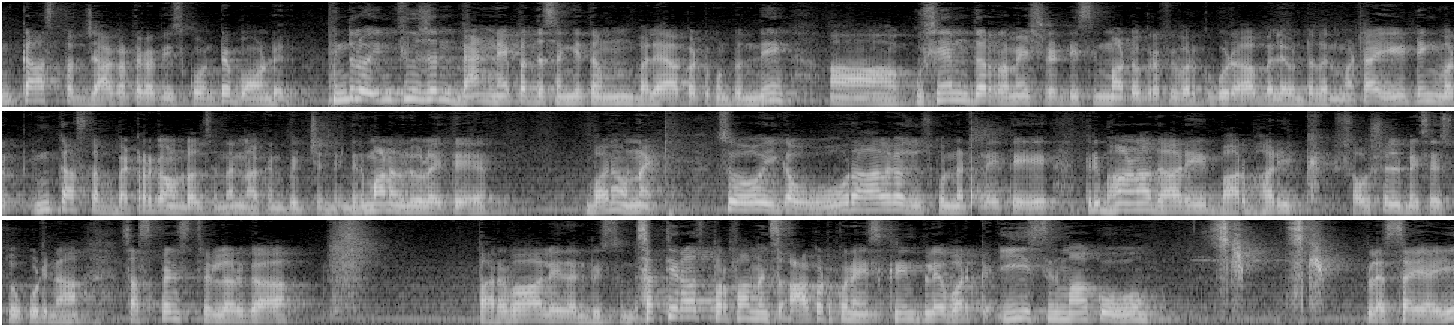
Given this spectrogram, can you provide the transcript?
ఇంకాస్త జాగ్రత్తగా తీసుకుంటే బాగుండేది. ఇందులో ఇన్ఫ్యూజన్ బ్యాండ్ నేపథ్య సంగీతం భలే ఆకట్టుకుంటుంది. కుషేందర్ రమేష్ రెడ్డి సినిమాటోగ్రఫీ వర్క్ కూడా భలే ఉంటుంది అనమాట ఎడిటింగ్ వర్క్ ఇంకాస్త బెటర్గా ఉండాల్సిందని నాకు అనిపించింది నిర్మాణ విలువలు అయితే బాగానే ఉన్నాయి. సో ఇంకా ఓవరాల్గా చూసుకున్నట్లయితే త్రిభాణాధారి బార్బారిక్ సోషల్ మెసేజ్తో కూడిన సస్పెన్స్ థ్రిల్లర్గా పర్వాలేదనిపిస్తుంది. సత్యరాజ్ పర్ఫార్మెన్స్ ఆకట్టుకునే స్క్రీన్ ప్లే వర్క్ ఈ సినిమాకు ప్లస్ అయ్యాయి.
